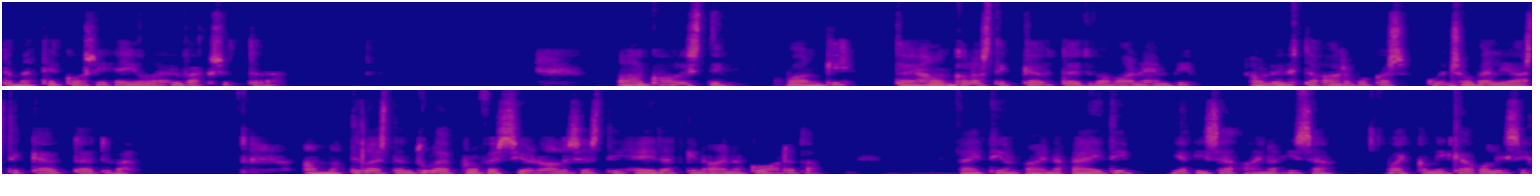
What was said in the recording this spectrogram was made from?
Tämä tekosi ei ole hyväksyttävä. Alkoholisti, vanki tai hankalasti käyttäytyvä vanhempi on yhtä arvokas kuin soveliaasti käyttäytyvä. Ammattilaisten tulee professionaalisesti heidätkin aina kohdata. Äiti on aina äiti ja isä aina isä, vaikka mikä olisi.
